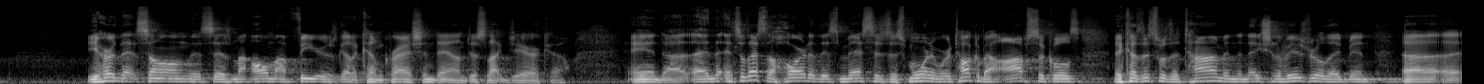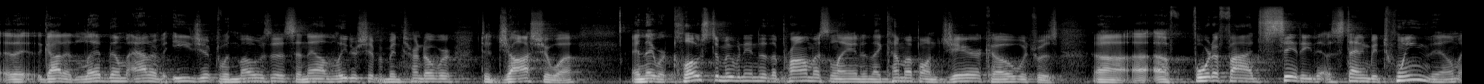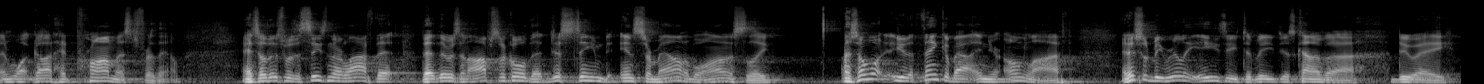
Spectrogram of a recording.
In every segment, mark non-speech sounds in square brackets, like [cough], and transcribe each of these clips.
You heard that song that says, my, All my fears got to come crashing down, just like Jericho. And, uh, and, and so that's the heart of this message this morning. We're going to talk about obstacles because this was a time in the nation of Israel. They'd been, uh, uh God had led them out of Egypt with Moses, and now leadership had been turned over to Joshua and they were close to moving into the promised land, and they come up on Jericho, which was uh, a, a fortified city that was standing between them and what God had promised for them. And so this was a season in their life that, that there was an obstacle that just seemed insurmountable, honestly. And so I want you to think about in your own life, and this would be really easy to be just kind of a, do a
